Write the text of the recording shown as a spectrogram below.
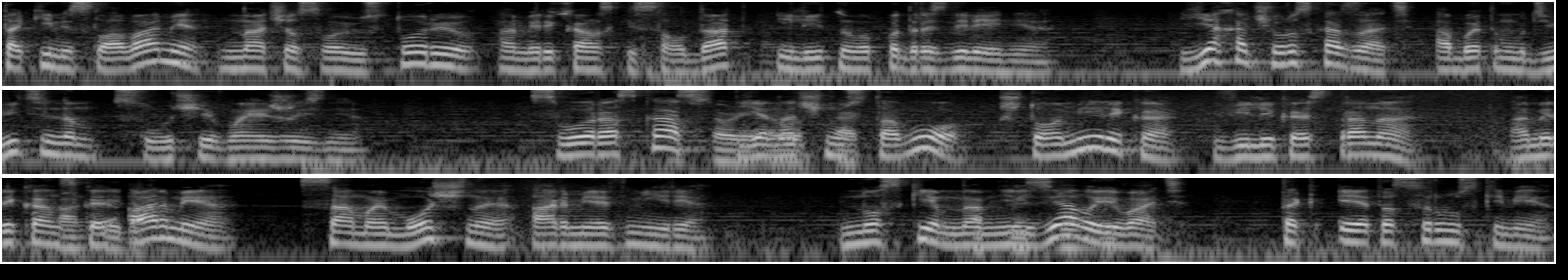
Такими словами начал свою историю американский солдат элитного подразделения. Я хочу рассказать об этом удивительном случае в моей жизни. Свой рассказ я начну с того, что Америка – великая страна. Американская армия – самая мощная армия в мире – но с кем нам нельзя воевать, так это с русскими.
